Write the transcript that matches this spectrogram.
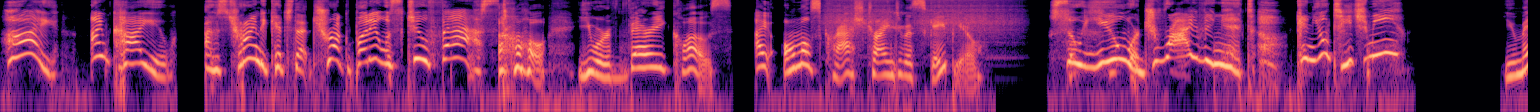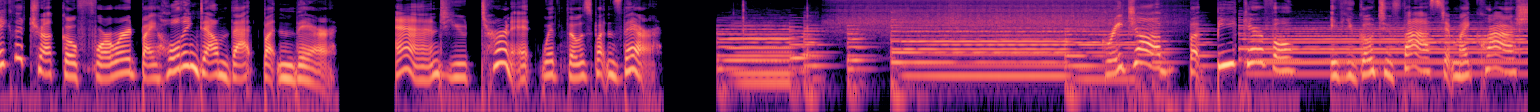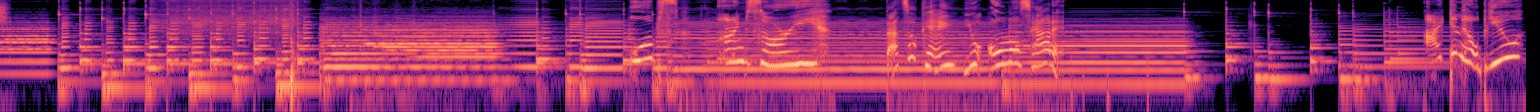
Hi, I'm Caillou. I was trying to catch that truck, but it was too fast. Oh, you were very close. I almost crashed trying to escape you. So you were driving it. Can you teach me? You make the truck go forward by holding down that button there. And you turn it with those buttons there. Great job, but be careful. If you go too fast, it might crash. Whoops, I'm sorry. That's okay, you almost had it. I can help you.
